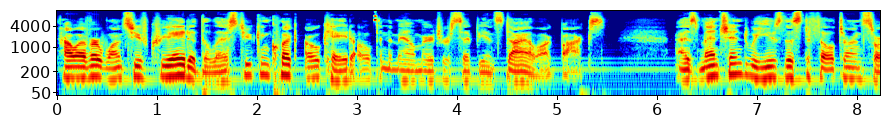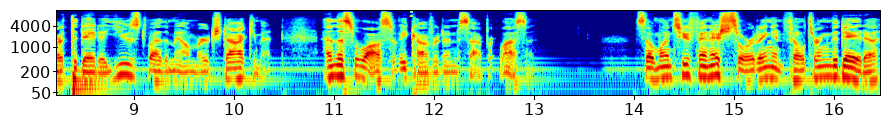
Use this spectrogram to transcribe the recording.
However, once you've created the list, you can click OK to open the Mail Merge Recipients dialog box. As mentioned, we use this to filter and sort the data used by the mail merge document, and this will also be covered in a separate lesson. So once you finish sorting and filtering the data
